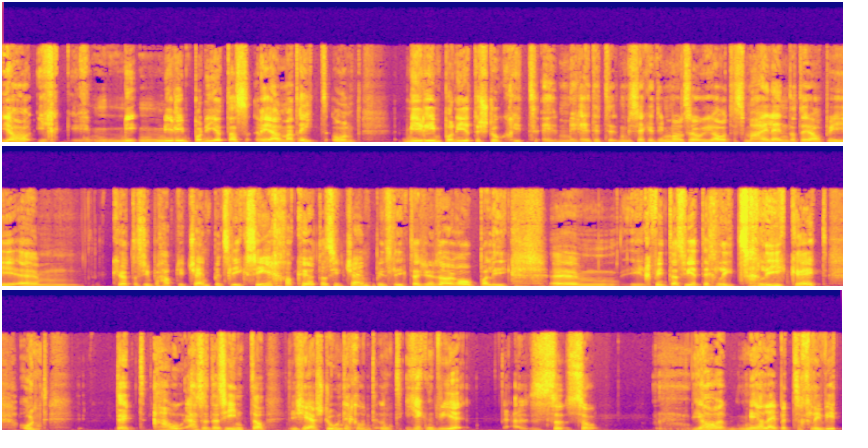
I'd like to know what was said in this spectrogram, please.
ja, ich, mir, mir imponiert das Real Madrid und mir imponiert ein Stück weit, äh, wir, reden, wir sagen immer so, ja, das Mailänder Derby, ähm, gehört das überhaupt in die Champions League? Sicher gehört das in die Champions League, das ist nicht Europa League. Ähm, ich finde, das wird ein bisschen zu klein geredet und dort auch, also das Inter ist ja erstaunlich und, und irgendwie äh, so, so, ja, wir erleben es ein bisschen wie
